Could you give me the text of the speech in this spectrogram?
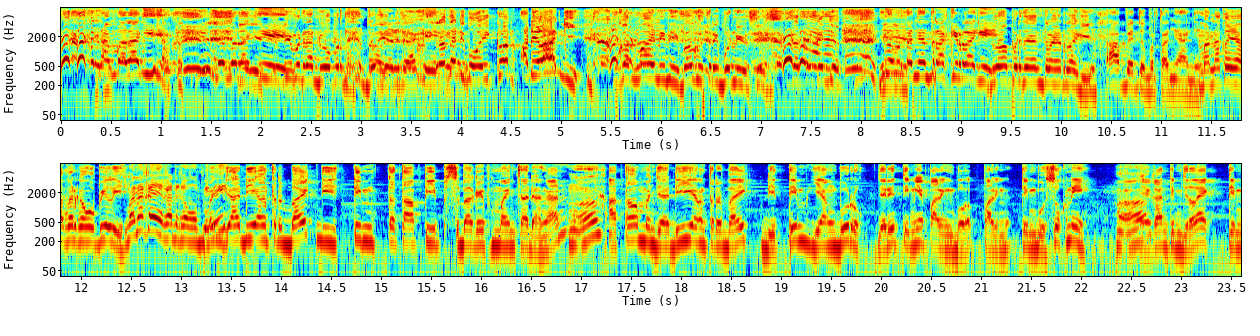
Nambah lagi. Nambah lagi. Iya, Ini beneran dua pertanyaan Dua terakhir. Ternyata di bawah iklan ada lagi. Bukan main ini. Bagus Tribun News. Kita terkejut. Dua Iya. pertanyaan terakhir lagi. Dua pertanyaan terakhir lagi. Apa itu pertanyaannya? Manakah yang akan kamu pilih? Manakah yang akan kamu pilih? Menjadi yang terbaik di tim tetapi sebagai pemain cadangan Heeh. atau menjadi yang terbaik di tim yang buruk. Jadi timnya paling paling tim busuk nih. Ya kan tim jelek, tim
